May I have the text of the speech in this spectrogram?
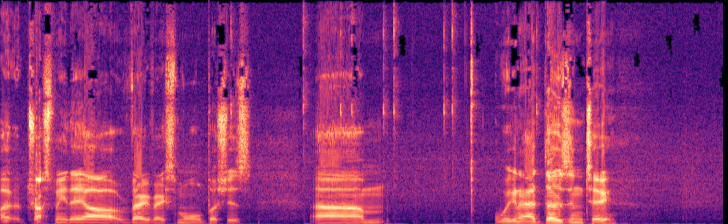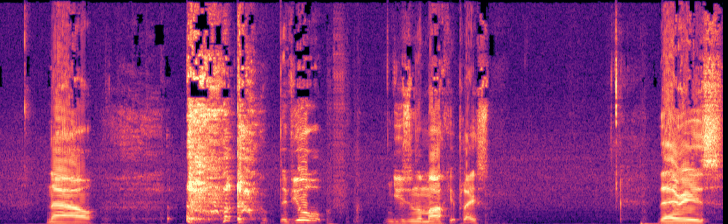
Uh, trust me, they are very very small bushes. Um, we're going to add those in too. Now, if you're using the marketplace, there is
